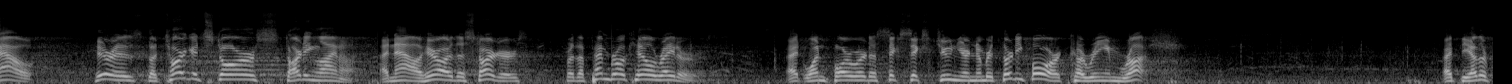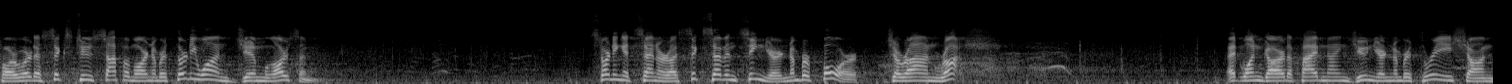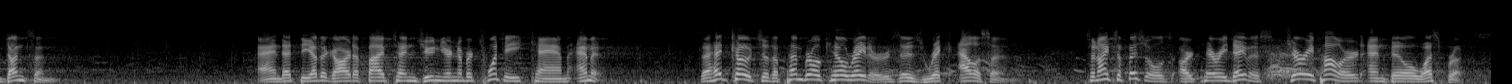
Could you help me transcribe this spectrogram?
now, here is the Target Store starting lineup. And now, here are the starters for the Pembroke Hill Raiders. At one forward, a 6'6 junior, number 34, Kareem Rush. At the other forward, a 6'2 sophomore, number 31, Jim Larson. Starting at center, a 6'7 senior, number 4, Jaron Rush. At one guard, a five-nine junior, number three, Sean Dunson. And at the other guard, a 5'10 junior, number 20, Cam Emmett. The head coach of the Pembroke Hill Raiders is Rick Allison. Tonight's officials are Terry Davis, Jerry Pollard, and Bill Westbrooks.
